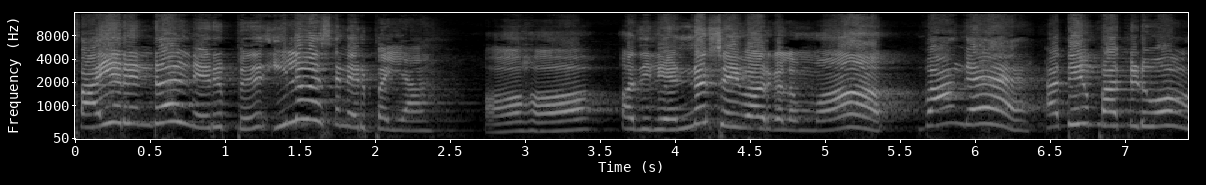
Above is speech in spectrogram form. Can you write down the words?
ஃபயர் என்றால் நெருப்பு இலவச நெருப்பு ஐயா. ஆஹா அதில் என்ன செய்வார்கள் அம்மா? வாங்க அதையும் பார்த்துடுவோம்.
